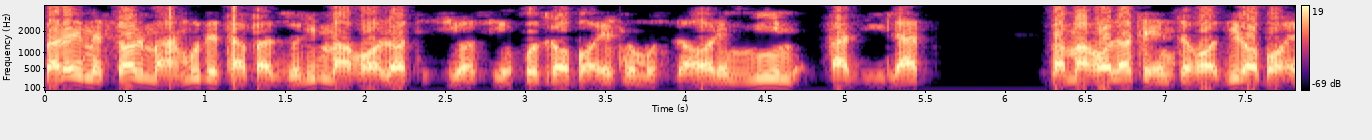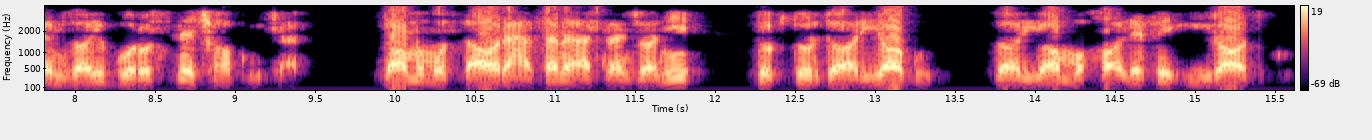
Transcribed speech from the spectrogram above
برای مثال محمود تفضلی مقالات سیاسی خود را با اسم مستعار میم فضیلت و مقالات انتقادی را با امضای گرسنه چاپ می‌کرد. نام مستعار حسن ارسنجانی دکتر داریا بود. داریا مخالف ایراد بود.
